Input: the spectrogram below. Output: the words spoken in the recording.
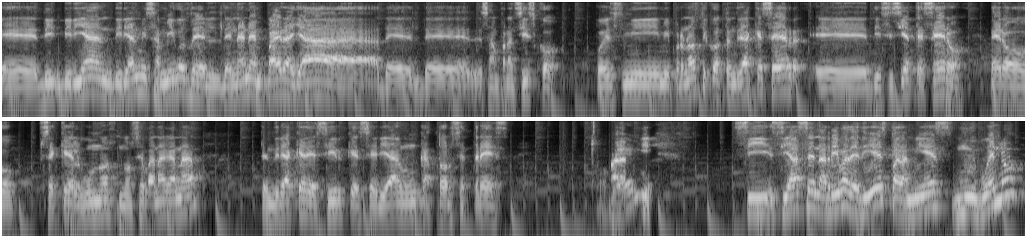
Eh, dirían, dirían mis amigos del, del Nine Empire allá de, San Francisco. Pues mi, pronóstico tendría que ser 17-0, eh, pero sé que algunos no se van a ganar. Tendría que decir que sería un 14-3. Para mí, si, si hacen arriba de 10, para mí es muy bueno,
